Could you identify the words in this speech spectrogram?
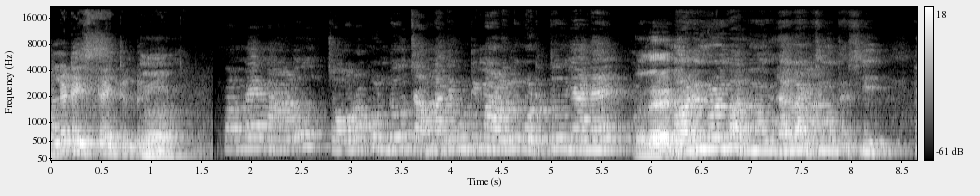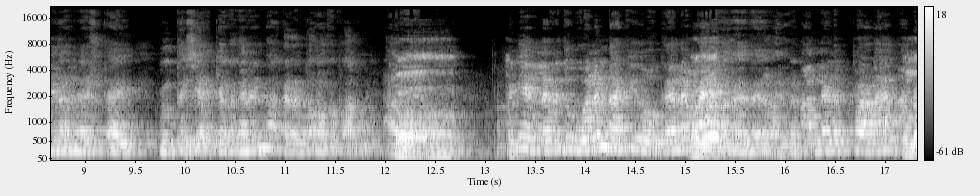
നല്ല ടേസ്റ്റ് ആയിട്ടുണ്ട്. ആ. മാളു കൊണ്ടു ചമ്മന്തി കൂട്ടി മാളിൽ കൊടുത്തു ഞാൻ അതെ. മോളിനോട് പറഞ്ഞു ഞാൻ കഴിച്ചു മുത്തശ്ശി ഇത് നല്ല ഇഷ്ടായി മുത്തശ്ശി ഇടയ്ക്കൊക്കെ അങ്ങനെ ഉണ്ടാക്കണം കേട്ടോ എന്നൊക്കെ പറഞ്ഞു അപ്പൊ ഇനി എല്ലാരും ഇതുപോലെ ഉണ്ടാക്കി നോക്കല്ലേ നല്ല എളുപ്പാണ് നല്ല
